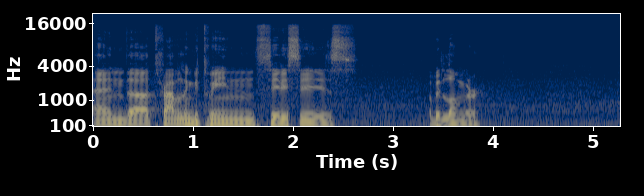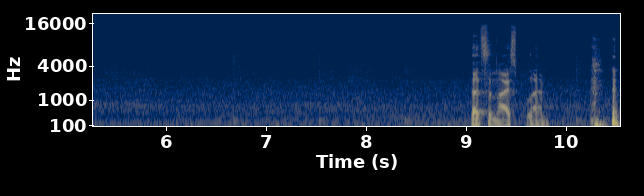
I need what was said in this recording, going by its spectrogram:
And uh, traveling between cities is a bit longer. That's a nice plan.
